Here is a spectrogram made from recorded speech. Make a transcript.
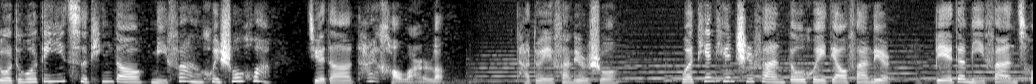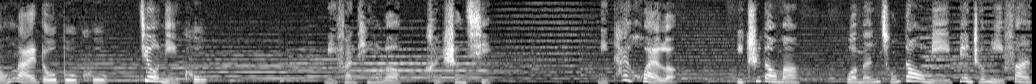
朵朵第一次听到米饭会说话，觉得太好玩了。他对饭粒儿说：“我天天吃饭都会掉饭粒儿，别的米饭从来都不哭，就你哭。”米饭听了很生气：“你太坏了，你知道吗？”我们从稻米变成米饭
